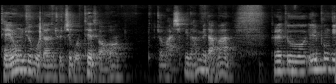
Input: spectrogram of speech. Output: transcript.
대형주보다는 좋지 못해서 좀 아쉽긴 합니다만 그래도 1분기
